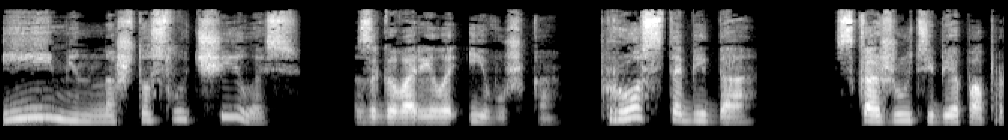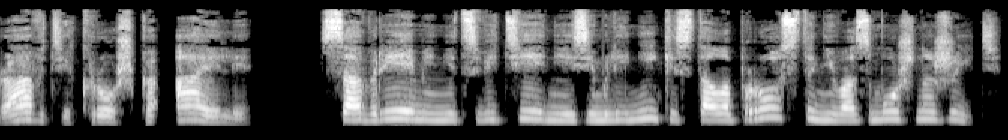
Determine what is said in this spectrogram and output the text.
Именно что случилось, заговорила Ивушка. Просто беда. Скажу тебе по правде, крошка Айли, со времени цветения земляники стало просто невозможно жить.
